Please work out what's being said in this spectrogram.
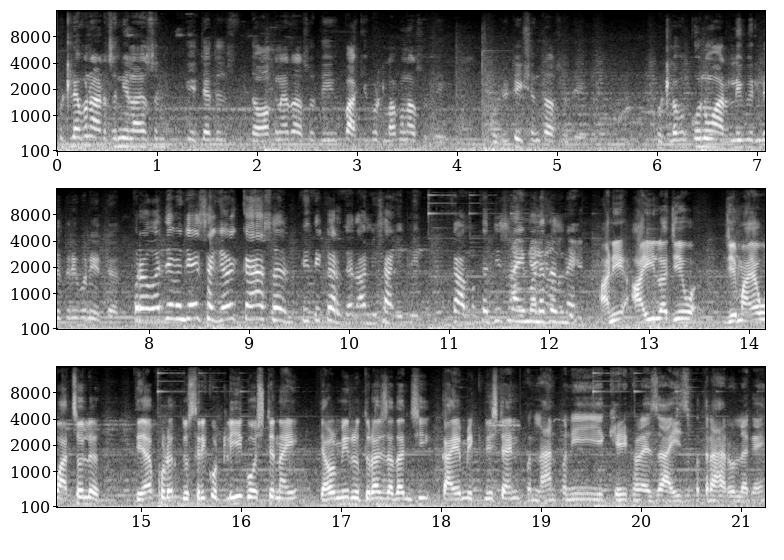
कुठल्या पण अडचणीला असेल येत्यात दवाखान्यात असू दे बाकी कुठला पण असू दे पोलीस स्टेशनचा असू दे कुठलं पण कोण वारले बिरले तरी पण येतात प्रवृत्ती म्हणजे सगळं काय असेल ते ते करतात आम्ही सांगितले. काम कधीच नाही म्हणतच नाही. आणि आईला जे जे माया वाचवलं त्या पुढे दुसरी कुठलीही गोष्ट नाही. त्यामुळे मी ऋतुराज दादांची कायम एकनिष्ठ आहे. पण लहानपणी एक खेळ खेळायचं आईचं पत्र हरवलं काय?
